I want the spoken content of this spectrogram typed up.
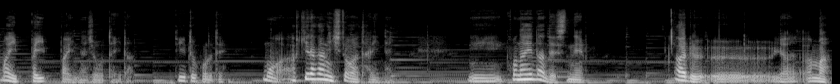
まあ、いっぱいいっぱいな状態だっていうところで、もう明らかに人が足りない。えー、この間ですね、ある、いやまあ、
